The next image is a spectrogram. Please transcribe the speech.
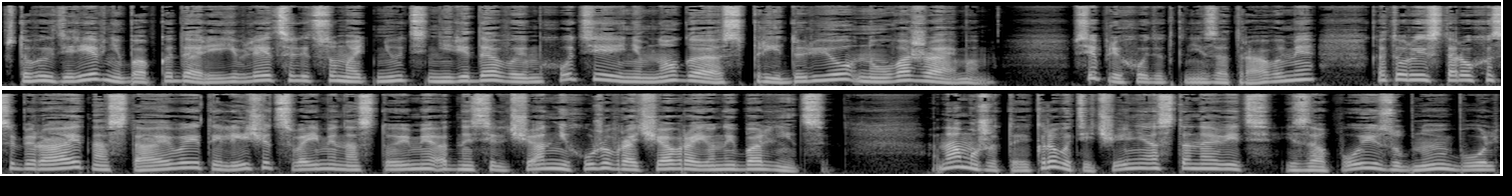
что в их деревне бабка Дарья является лицом отнюдь не рядовым, хоть и немного с придурью, но уважаемым. Все приходят к ней за травами, которые старуха собирает, настаивает и лечит своими настоями односельчан не хуже врача в районной больнице. Она может и кровотечение остановить, и запой, и зубную боль,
